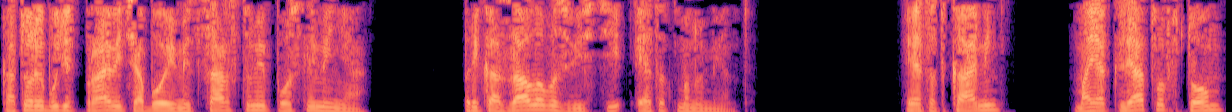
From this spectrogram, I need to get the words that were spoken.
который будет править обоими царствами после меня, приказала возвести этот монумент. Этот камень — моя клятва в том,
